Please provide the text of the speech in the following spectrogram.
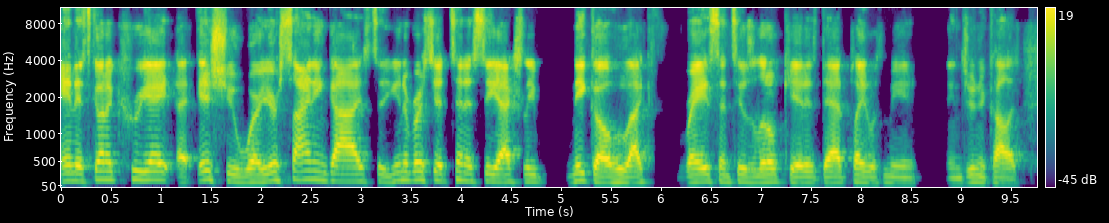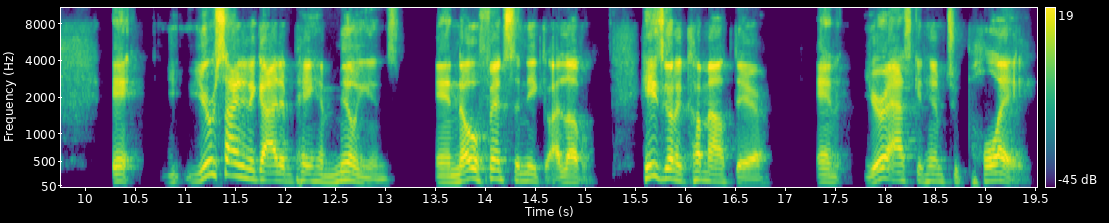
and it's going to create an issue where you're signing guys to the University of Tennessee. Actually, Nico, who I raised since he was a little kid, his dad played with me in junior college. It, you're signing a guy to pay him millions and no offense to Nico, I love him. He's going to come out there and you're asking him to play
